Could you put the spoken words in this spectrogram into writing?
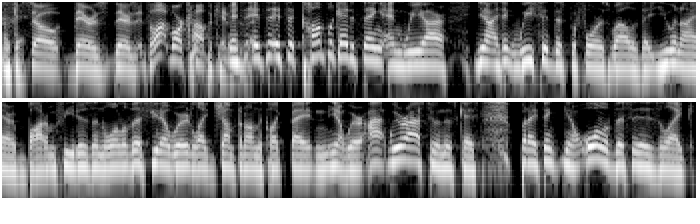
Okay. So there's there's it's a lot more complicated. It's it's it's a complicated thing, and we are you know I think we said this before as well is that you and I are bottom feeders in all of this. You know we're like jumping on the clickbait, and you know we're we were asked to in this case, but I think you know all of this is like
